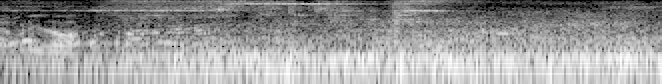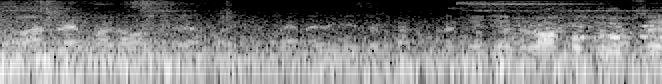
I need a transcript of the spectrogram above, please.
આપણી જો. ટ્રેનમાં જવાનું છે ટ્રેન આવી ગઈ છે થઈ ગયા છે. આખો ગ્રુપ છે.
